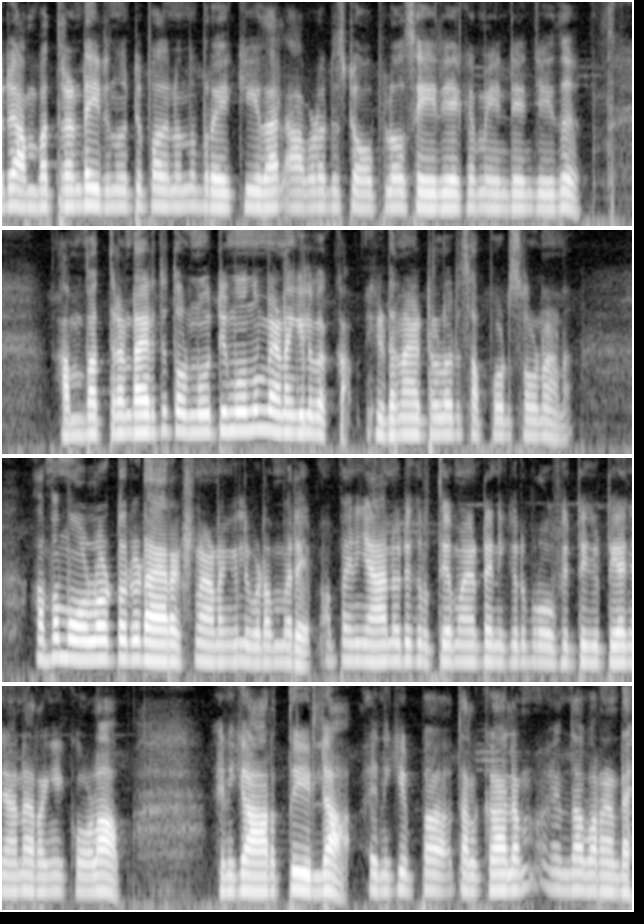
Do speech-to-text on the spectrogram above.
ഒരു അമ്പത്തിരണ്ട് ഇരുന്നൂറ്റി പതിനൊന്ന് ബ്രേക്ക് ചെയ്താൽ അവിടെ ഒരു സ്റ്റോപ്പ് ലോസ് ഏരിയയൊക്കെ മെയിന്റെയിൻ ചെയ്ത് അമ്പത്തിരണ്ടായിരത്തി തൊണ്ണൂറ്റി മൂന്നും വേണമെങ്കിൽ വെക്കാം. ഹിഡൻ ആയിട്ടുള്ള ഒരു സപ്പോർട്ട് സോണാണ് അപ്പോൾ മുകളിലോട്ടൊരു ഡയറക്ഷൻ ആണെങ്കിൽ ഇവിടം വരെ. അപ്പോൾ ഇനി ഞാനൊരു കൃത്യമായിട്ട് എനിക്കൊരു പ്രോഫിറ്റ് കിട്ടിയാൽ ഞാൻ ഇറങ്ങിക്കോളാം. എനിക്ക് ആർത്തിയില്ല എനിക്കിപ്പോൾ തൽക്കാലം എന്താ പറയണ്ടേ?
